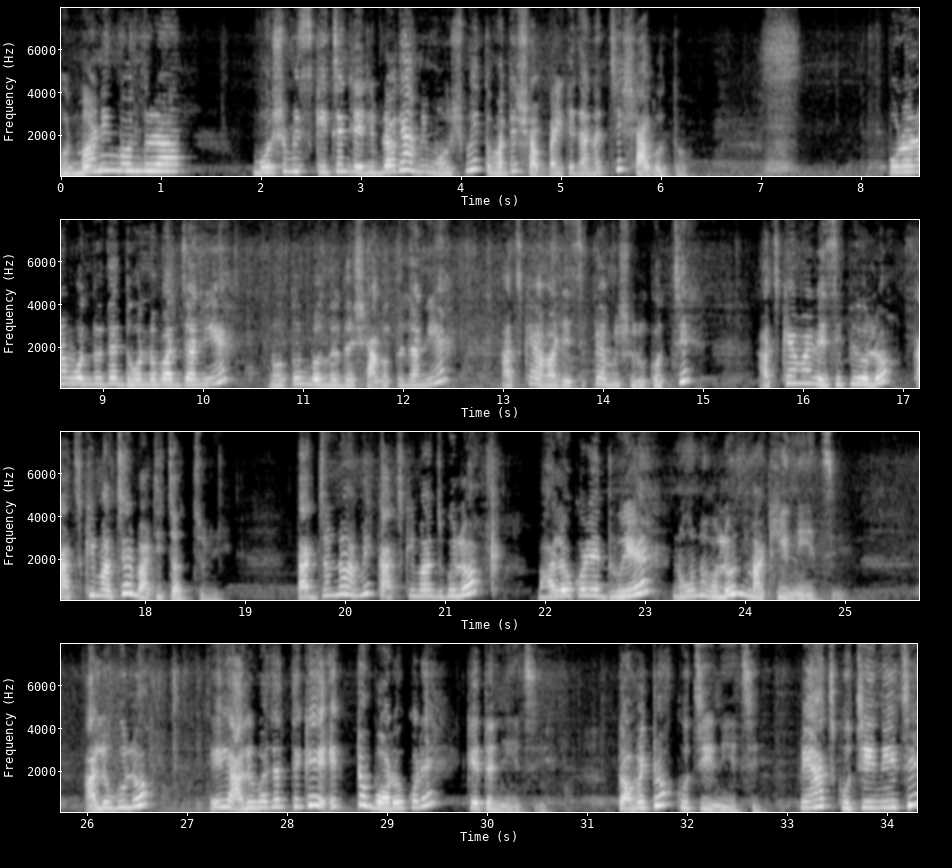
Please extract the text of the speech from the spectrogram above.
Good morning বন্ধুরা। Mousumi's kitchen daily ব্লগে আমি মৌসুমি, তোমাদের সবাইকে জানাচ্ছি স্বাগত। পুরনো বন্ধুদের ধন্যবাদ জানিয়ে, নতুন বন্ধুদের স্বাগত জানিয়ে আজকে আমার রেসিপি আমি শুরু করছি। আজকে আমার রেসিপি হলো কাচকি মাছের বাটি চচ্চড়ি। তার জন্য আমি কাচকি মাছগুলো ভালো করে ধুয়ে নুন, হলুদ মাখিয়ে নিয়েছি। আলুগুলো, এই আলু ভাজার থেকে একটু বড় করে কেটে নিয়েছি। টমেটো কুচিয়ে নিয়েছি, পেঁয়াজ কুচিয়ে নিয়েছি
